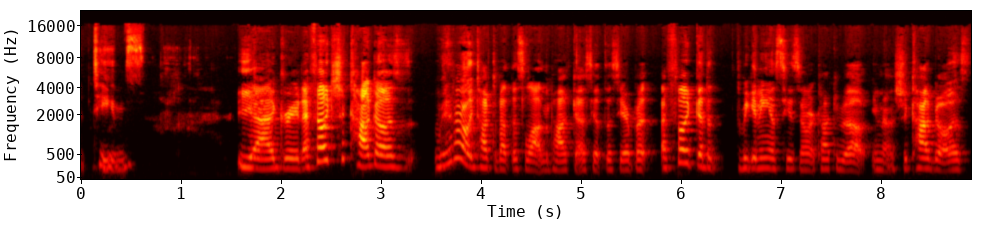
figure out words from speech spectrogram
teams. Yeah, agreed. I feel like Chicago is. We haven't really talked about this a lot in the podcast yet this year, but I feel like at the beginning of the season we're talking about you know Chicago as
